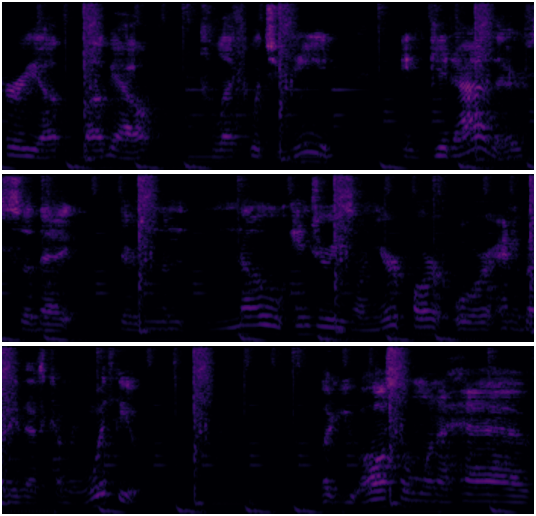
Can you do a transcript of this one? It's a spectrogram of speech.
hurry up, bug out, collect what you need, and get out of there so that there's no injuries on your part or anybody that's coming with you. But you also want to have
